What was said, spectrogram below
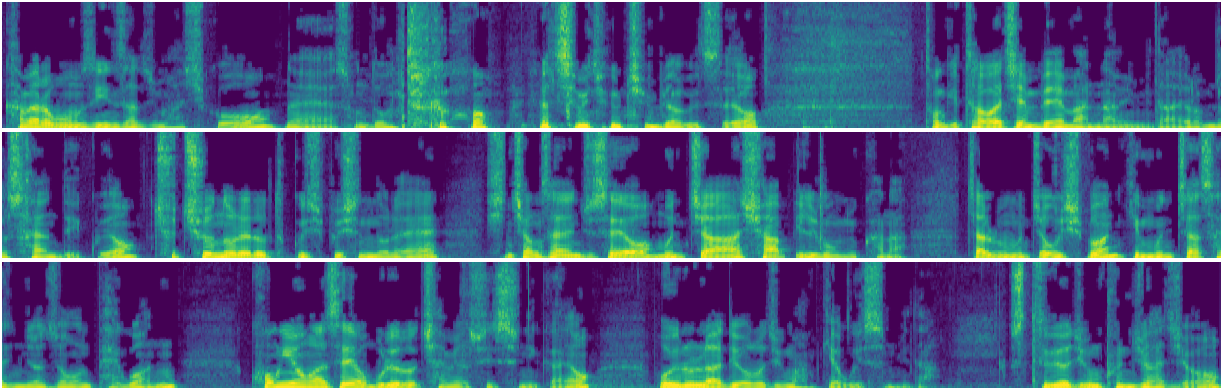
카메라 보면서 인사도 좀 하시고 네 손도 흔들고 열심히 지금 준비하고 있어요. 통기타와 젬베의 만남입니다. 여러분들 사연도 있고요. 추추 노래로 듣고 싶으신 노래 신청 사연 주세요. 문자 샵 1061. 짧은 문자 50원, 긴 문자 사진 전송은 100원. 콩 이용하세요. 무료로 참여할 수 있으니까요. 보이는 라디오로 지금 함께하고 있습니다. 스튜디오 지금 분주하죠.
